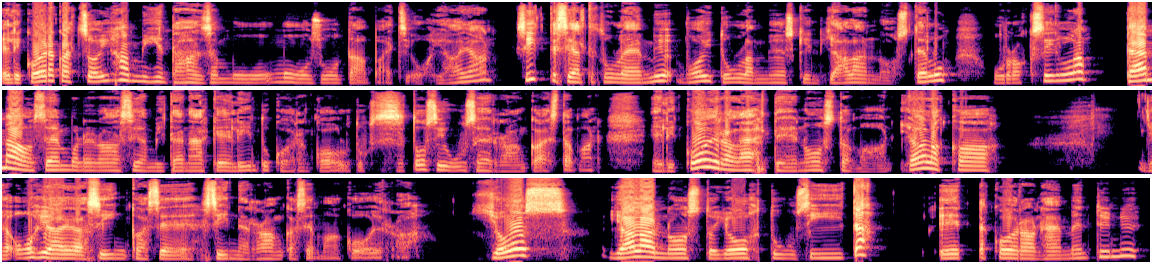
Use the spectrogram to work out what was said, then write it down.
eli koira katsoo ihan mihin tahansa muu, muuhun suuntaan paitsi ohjaajaan. Sitten sieltä tulee, voi tulla myöskin jalan nostelu uroksilla. Tämä on semmoinen asia, mitä näkee lintukoiran koulutuksessa tosi usein rankaistavan. Eli koira lähtee nostamaan jalkaa ja ohjaaja sinkasee sinne rankasemaan koiraa. Jos jalan nosto johtuu siitä, että koira on hämmentynyt,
